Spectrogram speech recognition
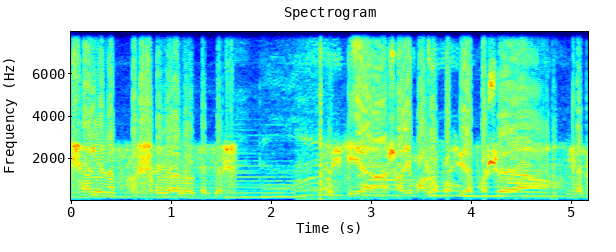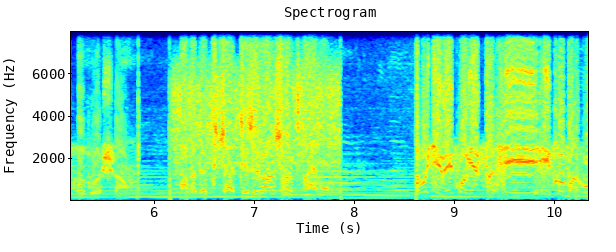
Charlie, on approche vers la roquette gauche. Whisky, euh, Charlie, bonjour, poursuivi approche euh, 4 gauche. Alpha Delta Charlie 201, short final. Bravo Québec, on vient de passer Echo Bravo?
